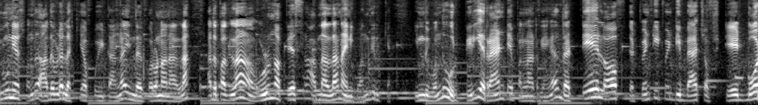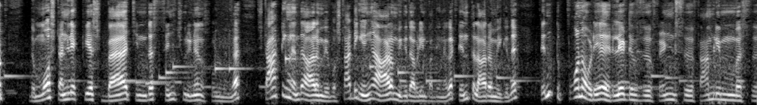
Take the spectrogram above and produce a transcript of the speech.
ஜூனியர்ஸ் வந்து அதை விட லக்கியாக போயிட்டாங்க இந்த கொரோனானாலாம் அதை பார்த்துலாம் ஒழுங்காக பேசலாம் அதனால தான் நான் இன்னைக்கு வந்திருக்கேன். இது வந்து ஒரு பெரிய ரேண்டே பண்ணலாம் இருக்கீங்க the tale of the twenty twenty batch of state board the most unluckiest batch இந்த செஞ்சுரின்னு சொல்லுவாங்க ஸ்டார்டிங்லேருந்து ஆரம்பிப்போம். ஸ்டார்டிங் எங்கே ஆரம்பிக்குது அப்படின்னு பார்த்தீங்கன்னா டென்த்தில் ஆரம்பிக்குது. டென்த்து போனவுடைய ரிலேட்டிவ்ஸு ஃப்ரெண்ட்ஸு ஃபேமிலி மெம்பர்ஸு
